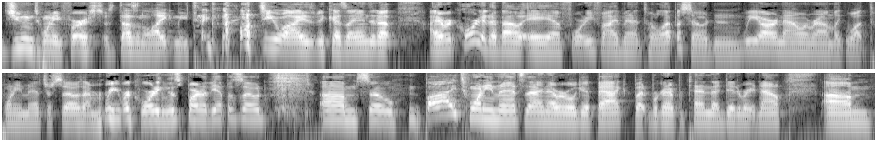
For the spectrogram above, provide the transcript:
June 21st just doesn't like me technology wise because I ended up I recorded about a, a 45 minute total episode and we are now around like what 20 minutes or so. I'm re-recording this part of the episode. Um so by 20 minutes that I never will get back, but we're to pretend I did right now. Um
